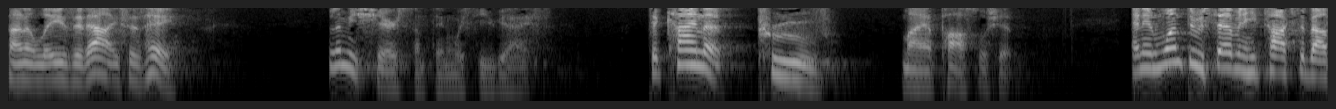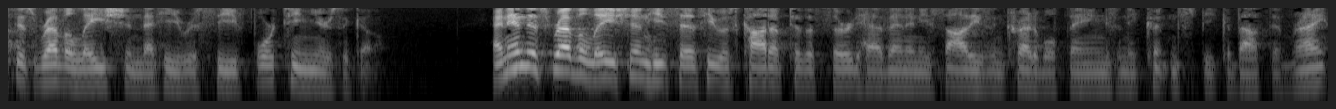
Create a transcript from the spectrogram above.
kind of lays it out. He says, Hey, let me share something with you guys to kind of prove my apostleship. And in 1 through 7, he talks about this revelation that he received 14 years ago. And in this revelation, he says he was caught up to the third heaven and he saw these incredible things and he couldn't speak about them, right?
